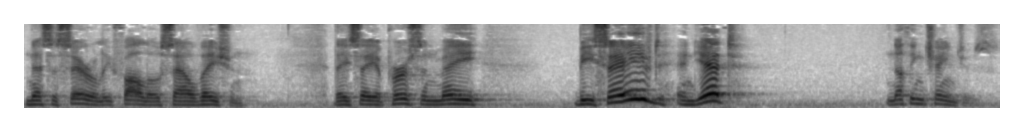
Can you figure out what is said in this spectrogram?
necessarily follow salvation. They say a person may be saved and yet nothing changes.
